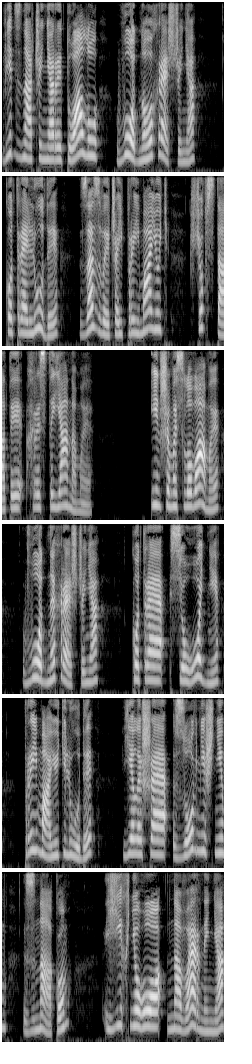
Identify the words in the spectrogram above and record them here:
від значення ритуалу водного хрещення, котре люди зазвичай приймають, щоб стати християнами. Іншими словами, водне хрещення, котре сьогодні приймають люди, є лише зовнішнім знаком їхнього навернення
